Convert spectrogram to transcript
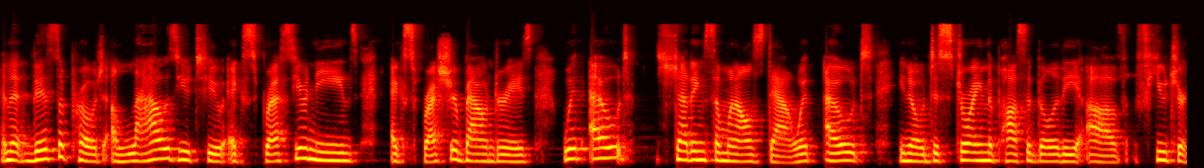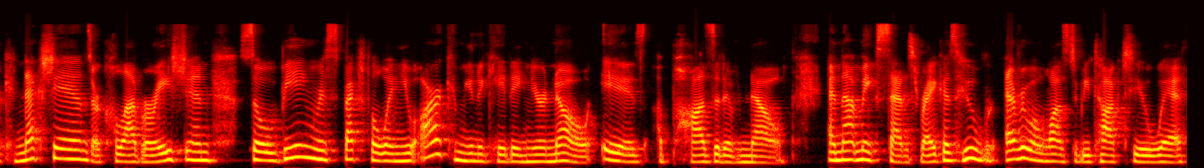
And that this approach allows you to express your needs, express your boundaries without shutting someone else down without you know destroying the possibility of future connections or collaboration. So being respectful when you are communicating your no is a positive no. And that makes sense right? Because who everyone wants to be talked to with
